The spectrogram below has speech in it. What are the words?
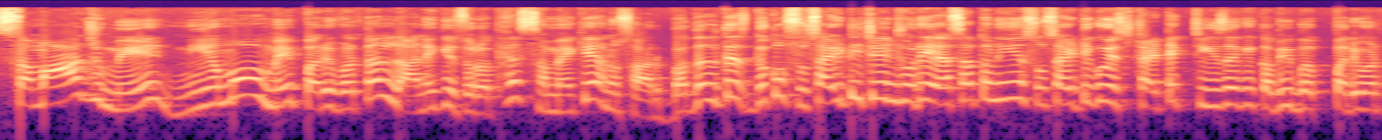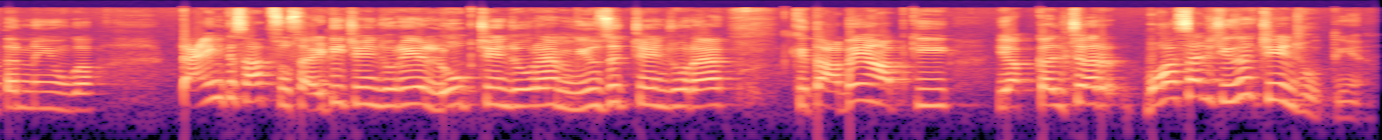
समाज में नियमों में परिवर्तन लाने की ज़रूरत है, समय के अनुसार। बदलते, देखो सोसाइटी चेंज हो रही है, ऐसा तो नहीं है सोसाइटी कोई स्टैटिक चीज़ है कि कभी परिवर्तन नहीं होगा। टाइम के साथ सोसाइटी चेंज हो रही है, लोग चेंज हो रहे हैं म्यूज़िक चेंज हो रहा है, किताबें आपकी या कल्चर बहुत सारी चीज़ें चेंज होती हैं।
